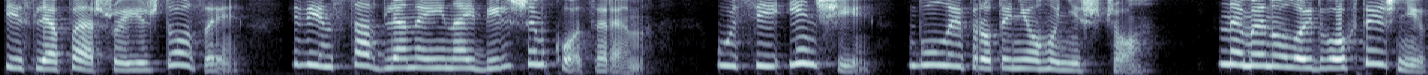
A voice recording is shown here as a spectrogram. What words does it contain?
Після першої ж дози він став для неї найбільшим козирем. Усі інші були проти нього ніщо. Не минуло й двох тижнів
